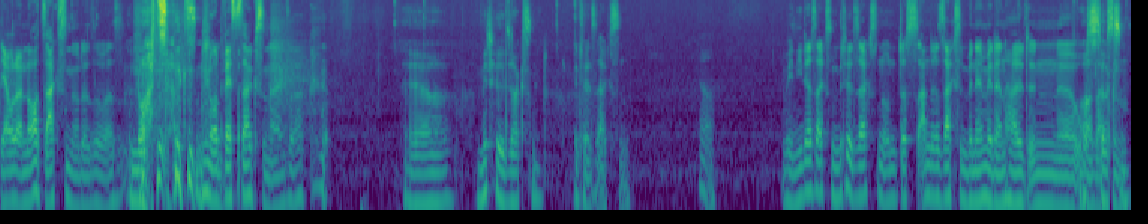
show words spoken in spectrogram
ja, oder Nordsachsen oder sowas. Nordsachsen. Nordwestsachsen einfach. ja, Mittelsachsen. Mittelsachsen. Ja. Wir Niedersachsen, Mittelsachsen und das andere Sachsen benennen wir dann halt in äh, Obersachsen.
